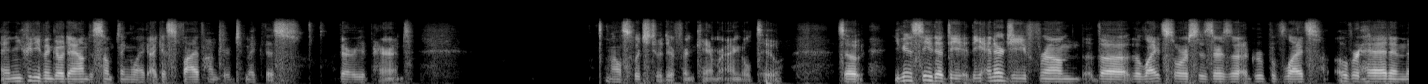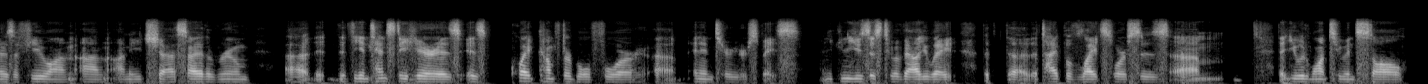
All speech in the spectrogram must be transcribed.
and you could even go down to something like, I guess, 500 to make this very apparent. And I'll switch to a different camera angle too. So you can see that the, the energy from the, the light sources, there's a group of lights overhead and there's a few on, on, on each uh, side of the room. Uh, the, intensity here is, is quite comfortable for uh, an interior space. And you can use this to evaluate the, the, the type of light sources um, that you would want to install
